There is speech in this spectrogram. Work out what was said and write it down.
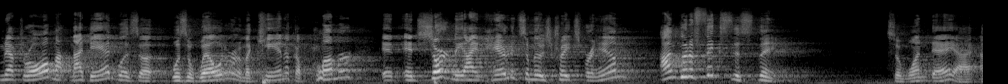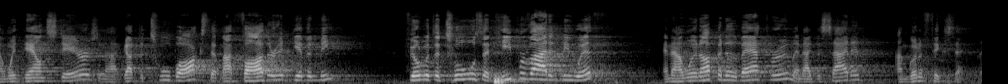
Mean, after all, my, my dad was a, was a welder, a mechanic, a plumber, and, and certainly I inherited some of those traits for him. I'm going to fix this thing. So one day I, I went downstairs and I got the toolbox that my father had given me, filled with the tools that he provided me with, and I went up into the bathroom and I decided I'm going to fix that.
